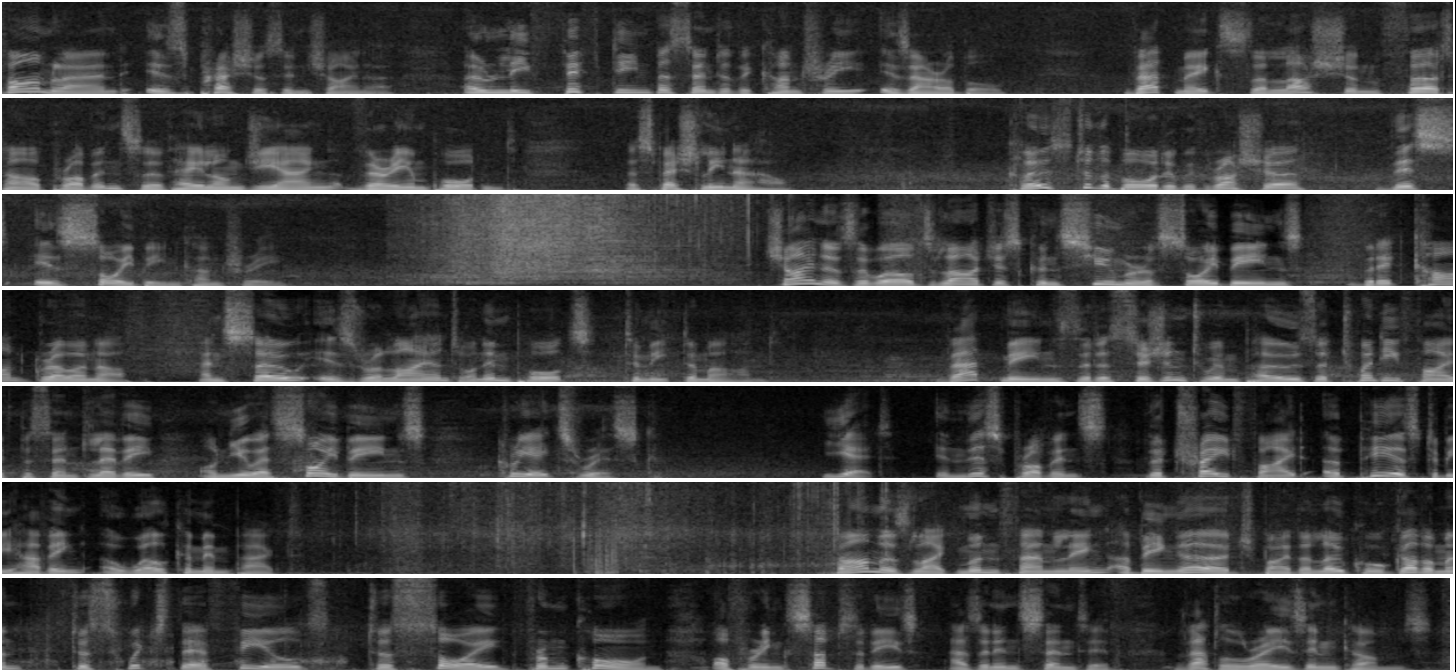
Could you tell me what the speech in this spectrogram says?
Farmland is precious in China. Only 15% of the country is arable. That makes the lush and fertile province of Heilongjiang very important, especially now. Close to the border with Russia, this is soybean country. China's the world's largest consumer of soybeans, but it can't grow enough, and so is reliant on imports to meet demand. That means the decision to impose a 25% levy on US soybeans creates risk. Yet, in this province, the trade fight appears to be having a welcome impact. Farmers like Mun Fanling are being urged by the local government to switch their fields to soy from corn, offering subsidies as an incentive. That'll raise incomes.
